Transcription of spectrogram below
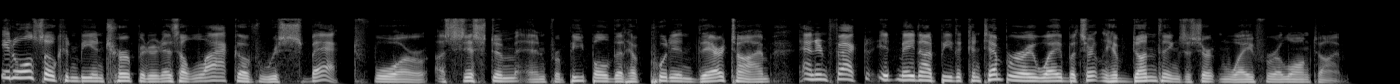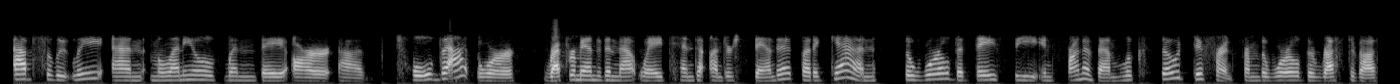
It also can be interpreted as a lack of respect for a system and for people that have put in their time. And in fact, it may not be the contemporary way, but certainly have done things a certain way for a long time. Absolutely. And millennials, when they are uh, told that or reprimanded in that way, tend to understand it. But again, the world that they see in front of them looks so different from the world the rest of us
